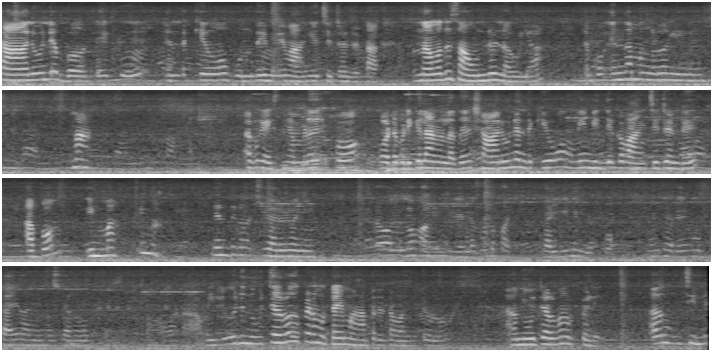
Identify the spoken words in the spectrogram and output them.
ഷാനുവിന്റെ ബർത്ത്ഡേക്ക് എന്തൊക്കെയോ ബുന്തയമ്മ വാങ്ങി വെച്ചിട്ടുണ്ട് കേട്ടോ ഒന്നാമത് സൗണ്ട് ഉണ്ടാവില്ല അപ്പോൾ എന്താ മങ്ങൾ വാങ്ങിയത്? അപ്പോൾ ഗൈസ് നമ്മൾ ഇപ്പോൾ ഓട്ടപിടിക്കലാണുള്ളത് ഷാനുവിന് എന്തൊക്കെയോ അമ്മയും ബിന്ദിയൊക്കെ വാങ്ങിച്ചിട്ടുണ്ട്. അപ്പം ഇമ്മ ഇമ്മ എന്ത് കാണിച്ചു ഷാനുവിന് വാങ്ങി? ഒന്നും വാങ്ങിയില്ല എന്നെ കൊണ്ട് കഴിയുന്നില്ല ഇപ്പോൾ ഞാൻ മുട്ടായി വാങ്ങി വലിയൊരു നൂറ്ററുപത് മുട്ടായി മാത്രമേ കേട്ടോ വാങ്ങിയിട്ടുള്ളൂ. നൂറ്ററുപത് റുപ്യയുടെ അത് ചിന്ന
